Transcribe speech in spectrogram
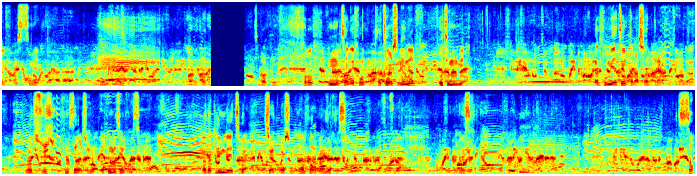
1600 تبارك الله. خروف النبتة الإخوان 23800 1200 قل 10 دراهم وهاد الجوج 25 1250 هذاك اللي ملي تباع 29 1450 السوق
